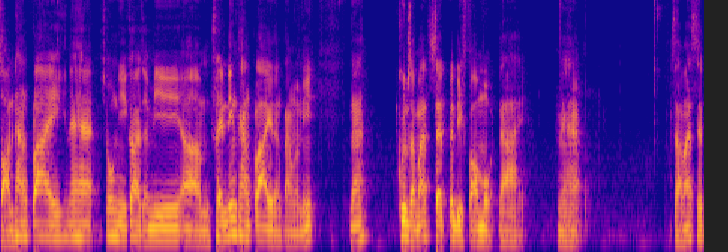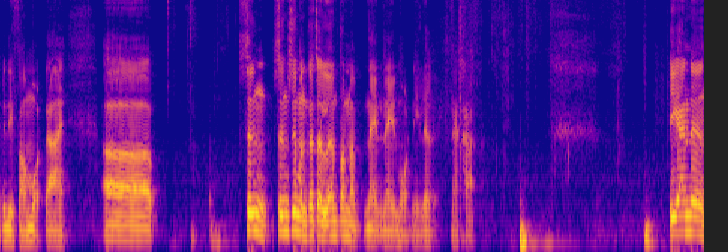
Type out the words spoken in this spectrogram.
สอนทางไกลนะฮะ ช่วงนี้ก็อาจจะมี training ทางไกลต่างๆ เหล่านี้นะคุณสามารถเซตเป็น default mode ได้นะฮะสามารถเซตเป็น default mode ได้ซึ่งซึ่งซึ่งมันก็จะเริ่มต้นมาในในโหมดนี้เลยนะครับ อีกอันหนึ่ง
